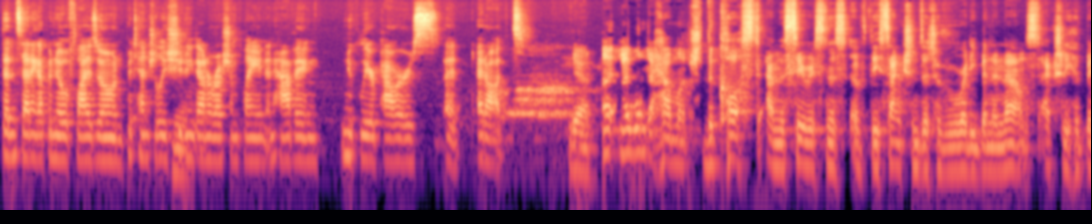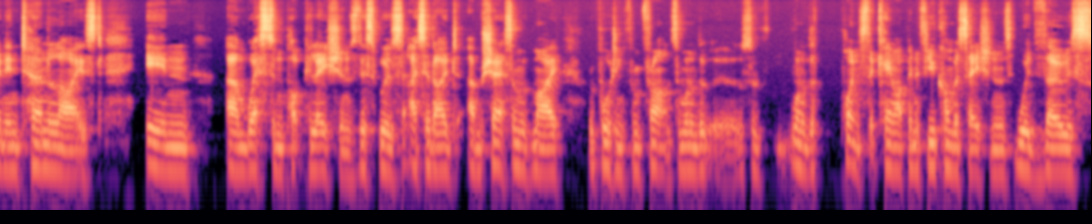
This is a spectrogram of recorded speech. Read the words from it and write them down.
than setting up a no fly zone, potentially shooting yeah. down a Russian plane, and having nuclear powers at, at odds. Yeah. I, I, wonder how much the cost and the seriousness of the sanctions that have already been announced actually have been internalized in um, Western populations. This was, I said I'd um, share some of my reporting from France, and one of the uh, sort of one of the points that came up in a few conversations with those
